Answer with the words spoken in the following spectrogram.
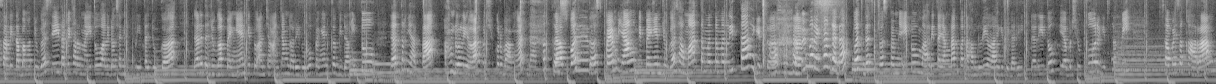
Alasan Lita banget juga sih, tapi karena itu wali dosen Lita juga dan Lita juga pengen gitu ancang-ancang dari dulu pengen ke bidang itu. Dan ternyata alhamdulillah bersyukur banget dapat dapet dospem yang dipengen juga sama teman-teman Lita gitu. Tapi mereka nggak dapet dos- dospemnya itu malah Lita yang dapat alhamdulillah gitu. Dari dari itu ya bersyukur gitu. Tapi sampai sekarang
